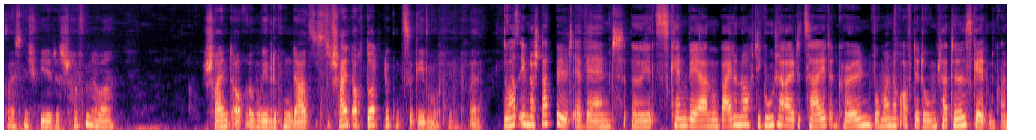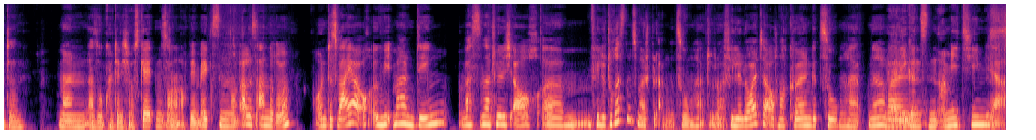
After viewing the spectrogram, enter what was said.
weiß nicht, wie die das schaffen, aber scheint auch irgendwie Lücken da, scheint auch dort Lücken zu geben, auf jeden Fall. Du hast eben das Stadtbild erwähnt. Äh, Jetzt kennen wir ja nun beide noch die gute alte Zeit in Köln, wo man noch auf der Domplatte skaten konnte. Man, also konnte nicht nur skaten, sondern auch BMXen und alles andere. Und das war ja auch irgendwie immer ein Ding, was natürlich auch ähm, viele Touristen zum Beispiel angezogen hat oder viele Leute auch nach Köln gezogen hat, ne? Ja, die ganzen Ami-Teams. Ja,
